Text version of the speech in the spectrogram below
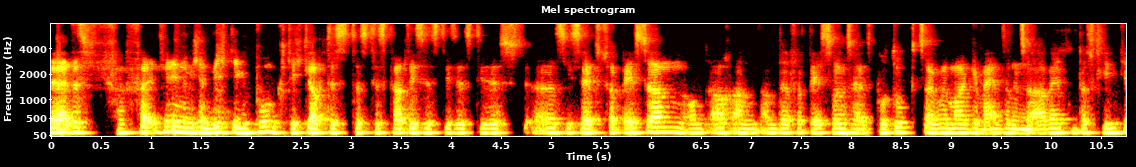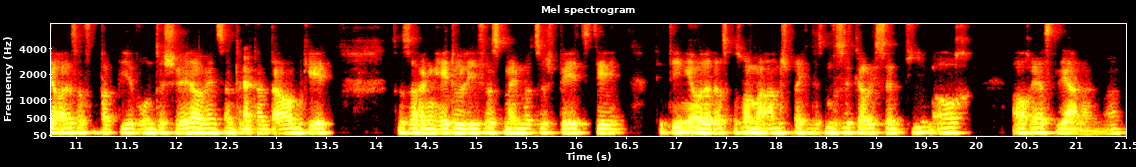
Ja, das finde ich nämlich einen wichtigen Punkt. Ich glaube, dass, dass das gerade dieses, dieses, dieses äh, sich selbst verbessern und auch an, an der Verbesserung seines Produkts, sagen wir mal, gemeinsam mhm. zu arbeiten, das klingt ja alles auf dem Papier wunderschön, aber wenn es dann, ja. dann darum geht, zu sagen, hey, du lieferst mir immer zu spät die, die Dinge oder das muss man mal ansprechen, das muss, glaube ich, so ein Team auch auch erst lernen. Ne?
